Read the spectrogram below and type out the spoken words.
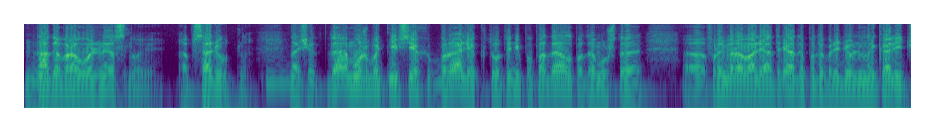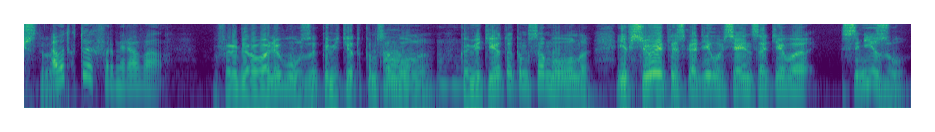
на добровольной основе. Абсолютно. Mm-hmm. Значит, да, может быть, не всех брали, кто-то не попадал, потому что э, формировали отряды под определенное количество. А вот кто их формировал? Формировали вузы, комитета комсомола, а, угу. комитета комсомола. И все это исходило, вся инициатива снизу.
